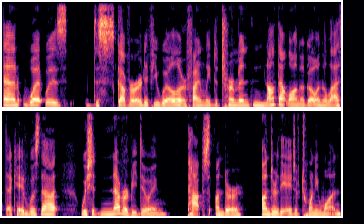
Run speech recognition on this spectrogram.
And what was discovered, if you will, or finally determined not that long ago in the last decade was that we should never be doing PAPs under under the age of 21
